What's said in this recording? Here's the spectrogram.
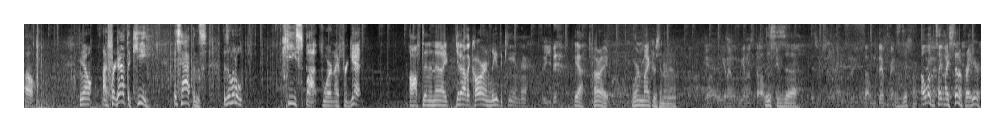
Oh, you know, I forgot the key. This happens. There's a little key spot for it, and I forget often, and then I get out of the car and leave the key in there. You did. Yeah. All right. We're in Micro Center now. Yeah, we're gonna we're gonna start. This is uh, something different. different. Oh, look, it's like my setup right here.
